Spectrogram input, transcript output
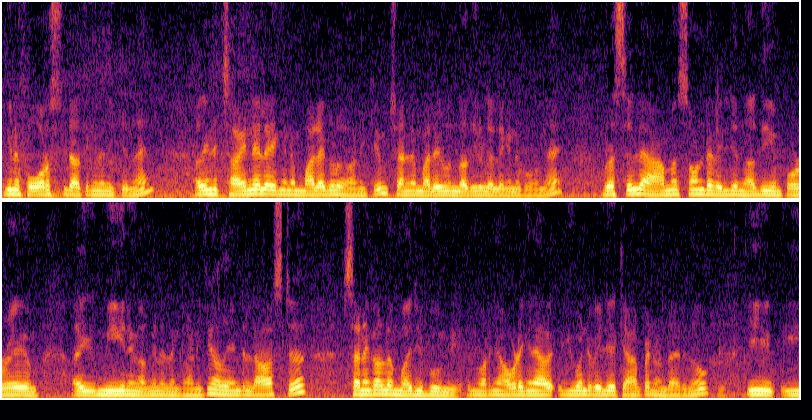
ഇങ്ങനെ ഫോറസ്റ്റിന്റെ അകത്ത് ഇങ്ങനെ നിൽക്കുന്നത് അതിന്റെ ചൈനയിലെ ഇങ്ങനെ മലകൾ കാണിക്കും. ചൈനയിലെ മലകളും നദികളെല്ലാം ഇങ്ങനെ പോകുന്നത് ബ്രസീലിലെ ആമസോണിന്റെ വലിയ നദിയും പുഴയും ഈ മീനും അങ്ങനെയെല്ലാം കാണിക്കും. അത് അതിന്റെ ലാസ്റ്റ് സെനഗാളിലെ മരുഭൂമി എന്ന് പറഞ്ഞാൽ അവിടെ ഇങ്ങനെ യുവന്റെ വലിയ ക്യാമ്പയിൻ ഉണ്ടായിരുന്നു. ഈ ഈ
